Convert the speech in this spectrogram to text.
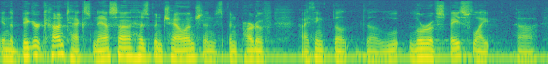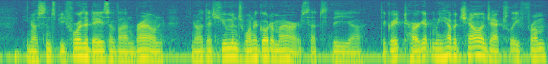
in the bigger context, NASA has been challenged, and it's been part of, I think, the, the lure of spaceflight, uh, you know, since before the days of von Braun, you know, that humans want to go to Mars. That's the, uh, the great target. And we have a challenge, actually, from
